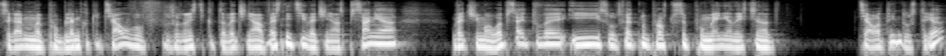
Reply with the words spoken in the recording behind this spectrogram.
сега имаме проблем като цяло в журналистиката, вече няма вестници, вече няма списания, вече има вебсайтове и съответно просто се променя наистина цялата индустрия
